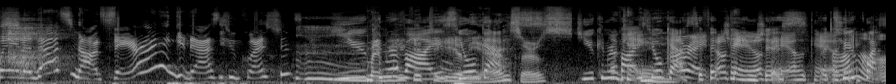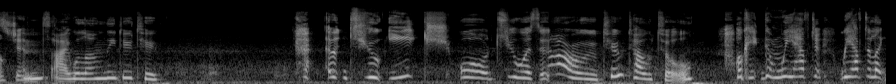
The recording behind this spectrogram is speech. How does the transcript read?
wait, that's not fair. I didn't get to ask two questions. You Maybe can you get to revise hear your the guess. answers. You can revise Okay. your All guess right, if it okay, changes. okay, okay, For two okay. questions, I will only do two. uh, two each or two as a. No, two total. Okay, then we have to, we have to like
